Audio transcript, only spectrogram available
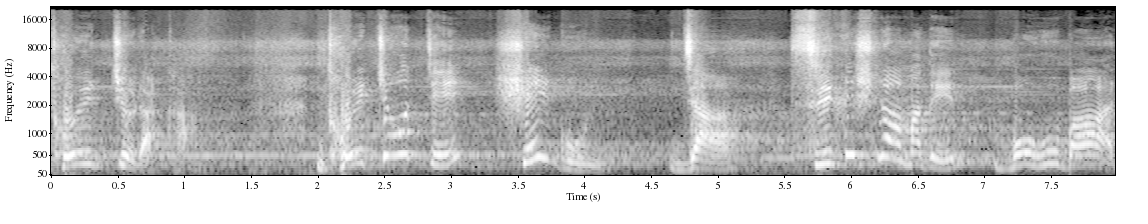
ধৈর্য রাখা। ধৈর্য হচ্ছে সেই গুণ যা শ্রীকৃষ্ণ আমাদের বহুবার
